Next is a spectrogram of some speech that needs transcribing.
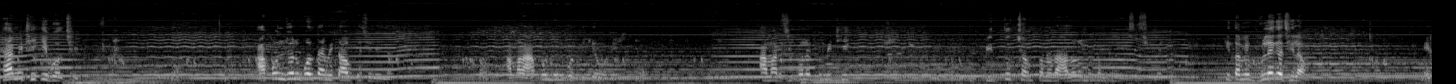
হ্যাঁ আমি ঠিকই বলছি। আপনজন বলতে আমি কাউকে চিনি না। আমার আপনজন বলতে কেউ নেই। আমার জীবনে তুমি ঠিক বিদ্যুৎ চমকানোর আলোর মতন হয়ে এসেছিলে। কিন্তু আমি ভুলে গেছিলাম এই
